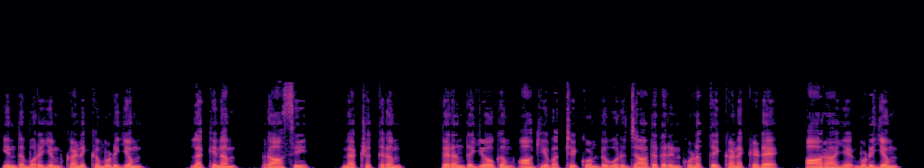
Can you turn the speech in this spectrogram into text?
இந்த முறையும் கணிக்க முடியும். லக்கினம் ராசி நட்சத்திரம் பிறந்த யோகம் ஆகியவற்றைக் கொண்டு ஒரு ஜாதகரின் குணத்தை கணக்கிட ஆராய முடியும்.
